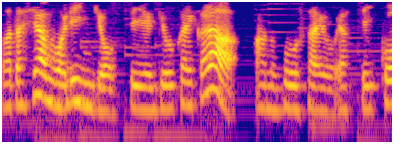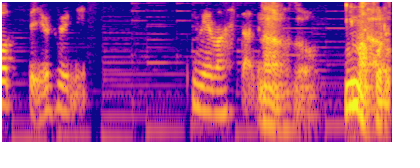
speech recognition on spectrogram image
私はもう林業っていう業界から、あの、防災をやっていこうっていうふうに決めましたね。なるほど。今これ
